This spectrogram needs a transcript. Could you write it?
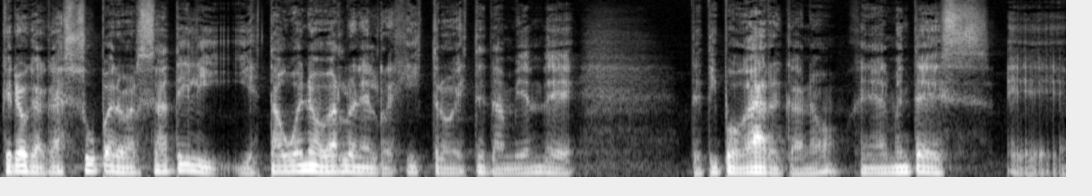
Creo que acá es súper versátil y, y está bueno verlo en el registro este también de, de tipo garca, ¿no? Generalmente es... eh,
